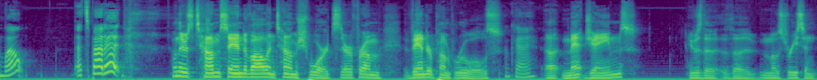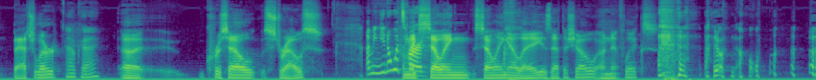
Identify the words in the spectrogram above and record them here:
well, that's about it. Well, there's Tom Sandoval and Tom Schwartz. They're from Vanderpump Rules. Okay. Uh, Matt James, he was the the most recent Bachelor. Okay. Uh, Chrishell Stause I mean, you know what's from hard? like selling selling L.A. Is that the show on Netflix? I don't know.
